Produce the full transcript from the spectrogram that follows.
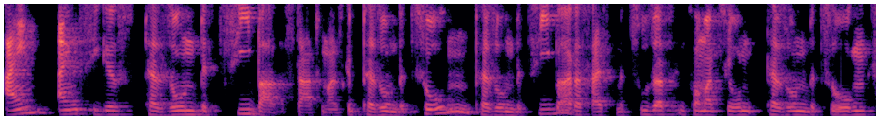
ein einziges personenbeziehbares Datum. Also es gibt personenbezogen, personenbeziehbar, das heißt mit Zusatzinformationen personenbezogen.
